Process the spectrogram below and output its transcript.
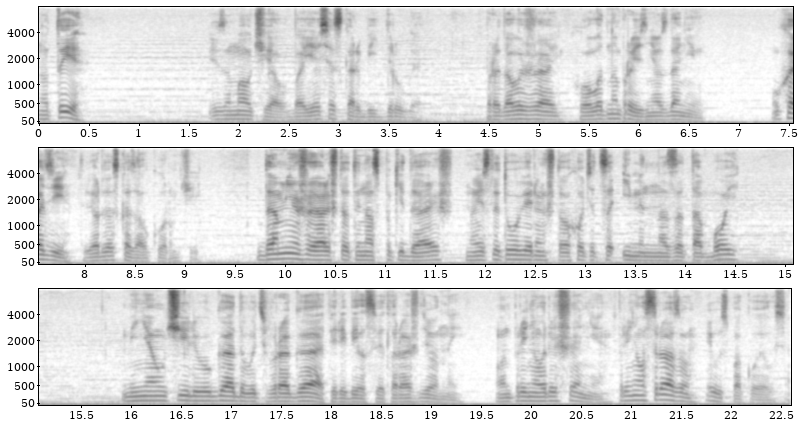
Но ты...» И замолчал, боясь оскорбить друга. «Продолжай», — холодно произнес Данил. «Уходи», — твердо сказал кормчий. «Да мне жаль, что ты нас покидаешь, но если ты уверен, что охотятся именно за тобой...» «Меня учили угадывать врага», — перебил светлорожденный. Он принял решение, принял сразу и успокоился.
